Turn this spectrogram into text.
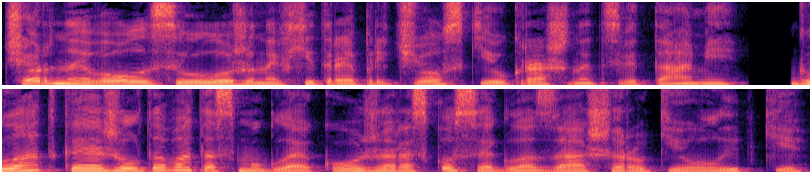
Черные волосы уложены в хитрые прически и украшены цветами, гладкая желтовато-смуглая кожа, раскосые глаза, широкие улыбки.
